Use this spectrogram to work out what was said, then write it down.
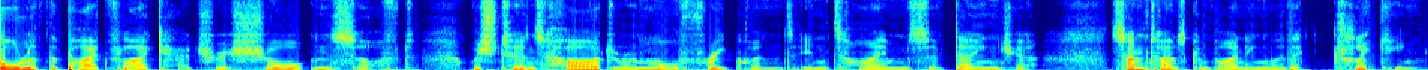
Call of the pied flycatcher is short and soft, which turns harder and more frequent in times of danger, sometimes combining with a clicking.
